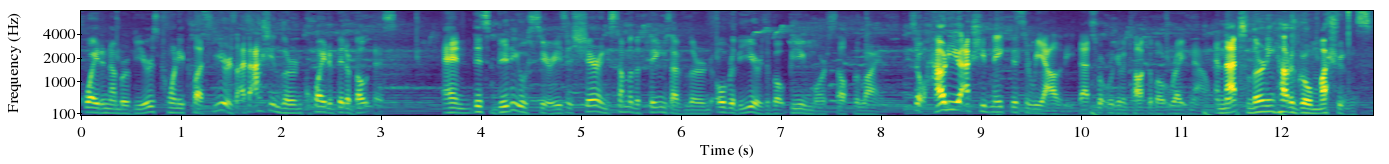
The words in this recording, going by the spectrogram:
quite a number of years, 20 plus years, I've actually learned quite a bit about this. And this video series is sharing some of the things I've learned over the years about being more self-reliant. So how do you actually make this a reality? That's what we're gonna talk about right now. And that's learning how to grow mushrooms.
